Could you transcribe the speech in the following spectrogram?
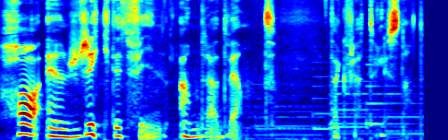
Ha en riktigt fin andra advent. Tack för att du lyssnat.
